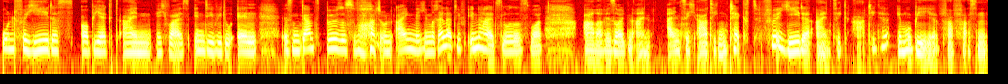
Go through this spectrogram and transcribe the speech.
und für jedes Objekt ein, ich weiß, individuell ist ein ganz böses Wort und eigentlich ein relativ inhaltsloses Wort, aber wir sollten einen einzigartigen Text für jede einzigartige Immobilie verfassen.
